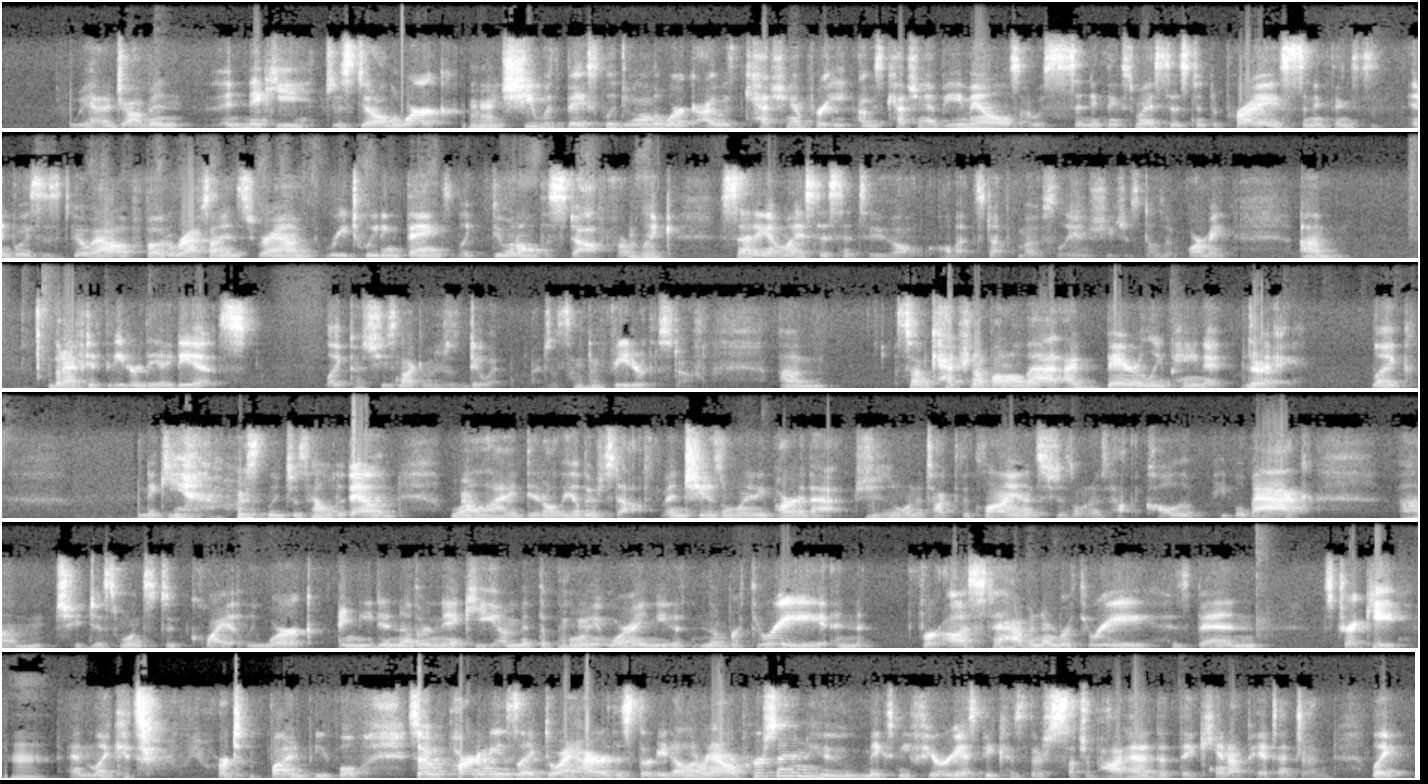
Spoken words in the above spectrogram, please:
we had a job in and Nikki just did all the work. I mean, she was basically doing all the work. I was catching up for e- I was catching up emails. I was sending things to my assistant to price, sending things to invoices to go out, photographs on Instagram, retweeting things, like doing all the stuff, or like setting up my assistant to do all, all that stuff mostly, and she just does it for me. Um, but I have to feed her the ideas, like because she's not going to just do it. I just have to feed her the stuff. Um, so I'm catching up on all that. I barely painted Yeah. today. Like Nikki mostly just held it down while I did all the other stuff, and she doesn't want any part of that. She mm-hmm. doesn't want to talk to the clients. She doesn't want to talk, call the people back. Um, she just wants to quietly work. I need another Nikki. I'm at the mm-hmm. point where I need a number three, and for us to have a number three has been it's tricky, mm. and like it's really hard to find people. So part of me is like, do I hire this thirty dollar an hour person who makes me furious because they're such a pothead that they cannot pay attention? Like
